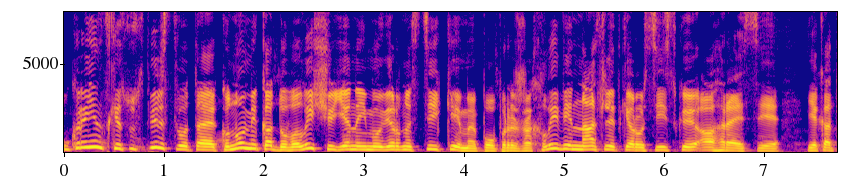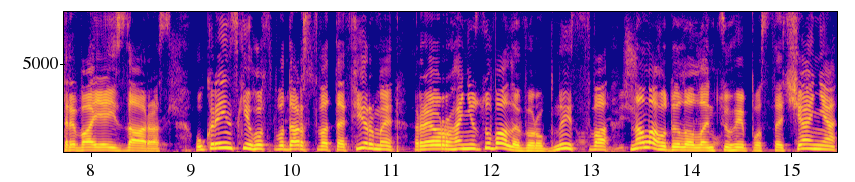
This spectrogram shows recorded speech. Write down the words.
Українське суспільство та економіка довели, що є неймовірно стійкими, попри жахливі наслідки російської агресії, яка триває і зараз. Українські господарства та фірми реорганізували виробництва, налагодили ланцюги постачання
